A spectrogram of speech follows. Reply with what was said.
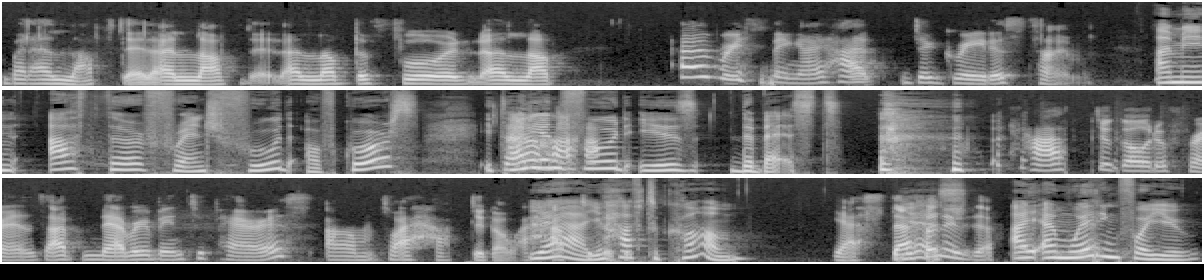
but I loved it. I loved it. I loved the food. I loved everything. I had the greatest time. I mean, after French food, of course, Italian food is the best. have to go to France. I've never been to Paris, um, so I have to go. I yeah, to you go have to come. Yes, definitely. Yes. I am waiting for you.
